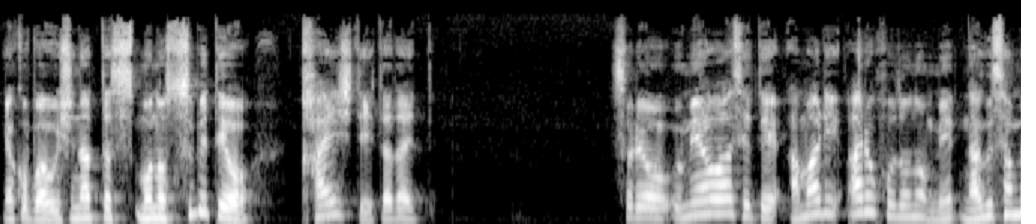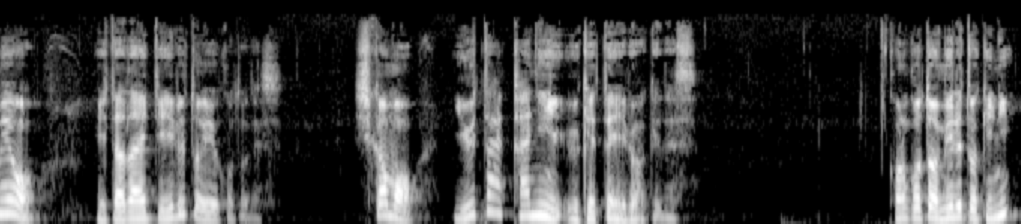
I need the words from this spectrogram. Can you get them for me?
ヤコブは失ったものすべてを返していただいて、それを埋め合わせてあまりあるほどの慰めをいただいているということです。しかも豊かに受けているわけです。このことを見るときに、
